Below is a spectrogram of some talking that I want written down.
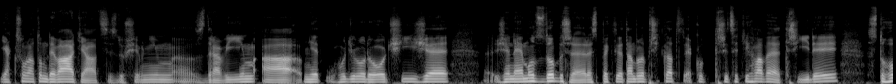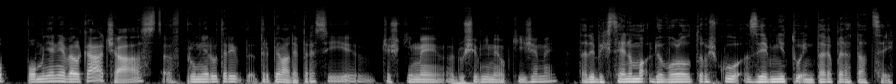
jak jsou na tom devátáci s duševním eh, zdravím a mě uhodilo do očí, že, že ne moc dobře, respektive tam byl příklad jako 30 hlavé třídy, z toho poměrně velká část v průměru tedy trpěla depresí, těžkými duševními obtížemi. Tady bych si jenom dovolil trošku zjevnit tu interpretaci.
